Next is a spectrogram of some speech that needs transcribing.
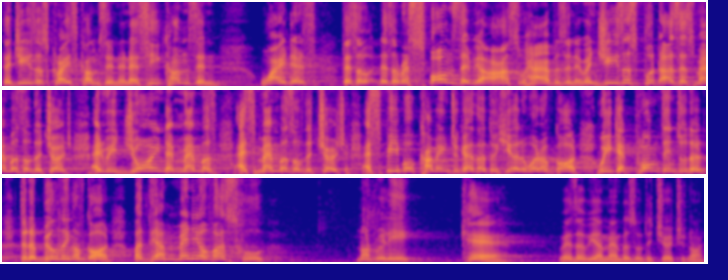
That Jesus Christ comes in. And as he comes in, why? There's, there's, a, there's a response that we are asked to have, isn't it? When Jesus put us as members of the church and we join that members as members of the church, as people coming together to hear the word of God, we get plonked into the, to the building of God. But there are many of us who not really care whether we are members of the church or not.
